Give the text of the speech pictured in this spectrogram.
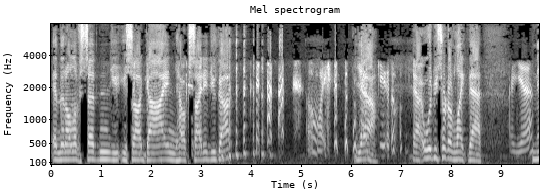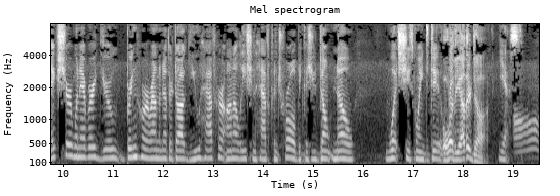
and then all of a sudden you you saw a guy and how excited you got? Oh my God. Yeah. Thank you. yeah, it would be sort of like that. Yeah. Make sure whenever you bring her around another dog, you have her on a leash and have control because you don't know what she's going to do. Or the other dog. Yes. Oh,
